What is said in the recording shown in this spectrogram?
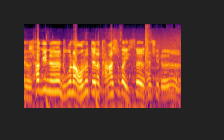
아니에요. 사기는 누구나 어느 때나 당할 수가 있어요, 사실은.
